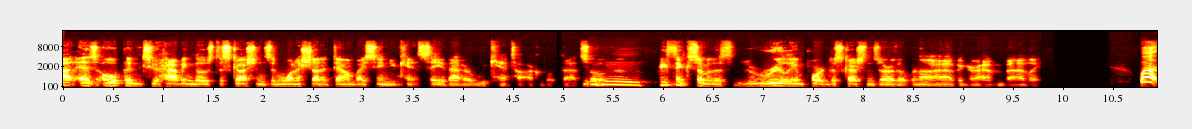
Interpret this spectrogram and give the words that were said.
not as open to having those discussions and want to shut it down by saying you can't say that or we can't talk about that. So, what Mhm. do you think some of the really important discussions are that we're not having or having badly? Well,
